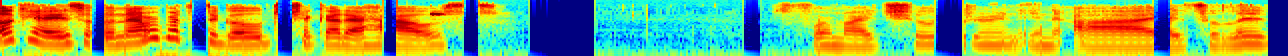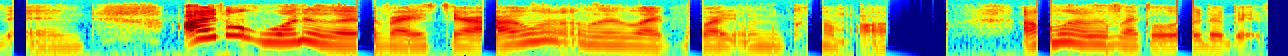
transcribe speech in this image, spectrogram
Okay, so now we're about to go check out a house for my children and I to live in. I don't want to live right there. I want to live like right when you come up. I want to live like a little bit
